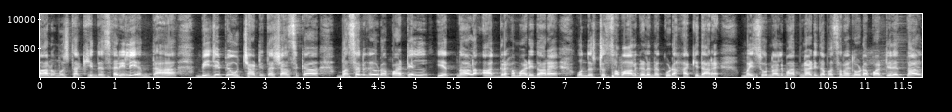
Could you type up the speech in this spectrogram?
ಬಾನು ಮುಷ್ತಾಕ್ ಹಿಂದೆ ಸರಿಲಿ ಅಂತ ಬಿ ಜೆ ಪಿ ಉಚ್ಚಾಟಿತ ಶಾಸಕ ಬಸನಗೌಡ ಪಾಟೀಲ್ ಯತ್ನಾಳ್ ಆಗ್ರಹ ಮಾಡಿದ್ದಾರೆ. ಒಂದಷ್ಟು ಸವಾಲುಗಳನ್ನು ಕೂಡ ಹಾಕಿದ್ದಾರೆ. ಮೈಸೂರಿನಲ್ಲಿ ಮಾತನಾಡಿದ ಬಸನಗೌಡ ಪಾಟೀಲ್ ಯತ್ನಾಳ್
